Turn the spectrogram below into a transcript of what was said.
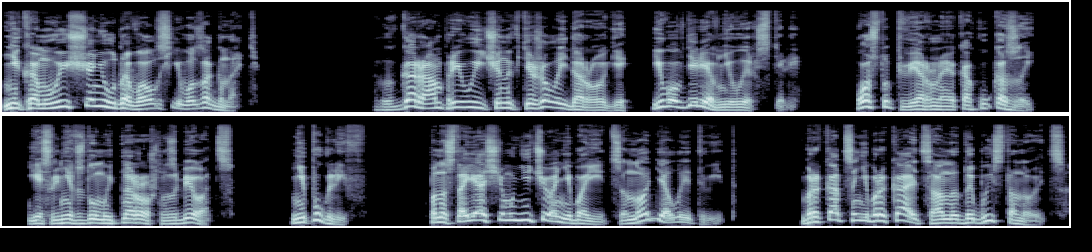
Никому еще не удавалось его загнать. К горам привычен к тяжелой дороге, его в деревне вырастили. Поступь верная, как у козы, если не вздумает нарочно сбиваться. Не пуглив. По-настоящему ничего не боится, но делает вид. Брыкаться не брыкается, а на дыбы становится.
